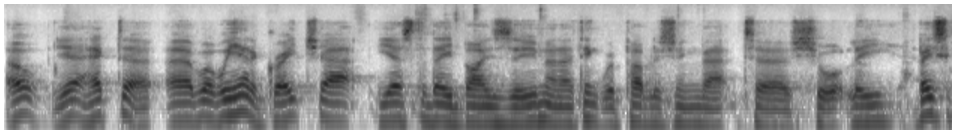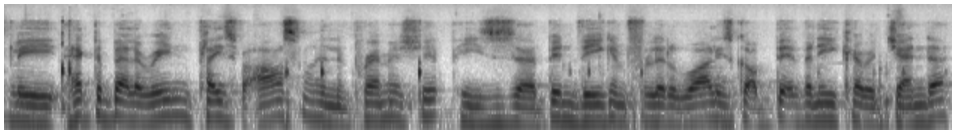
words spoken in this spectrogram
Oh, yeah, Hector. Uh, well, we had a great chat yesterday by Zoom, and I think we're publishing that uh, shortly. Basically, Hector Bellerin plays for Arsenal in the Premiership. He's uh, been vegan for a little while. He's got a bit of an eco agenda,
